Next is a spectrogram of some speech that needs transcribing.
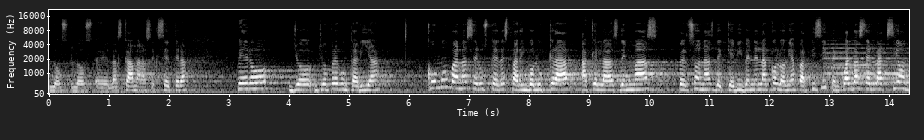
los- los, eh, las cámaras, etcétera. Pero yo, yo preguntaría, ¿cómo van a hacer ustedes para involucrar a que las demás personas de que viven en la colonia participen? ¿Cuál va a ser la acción?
